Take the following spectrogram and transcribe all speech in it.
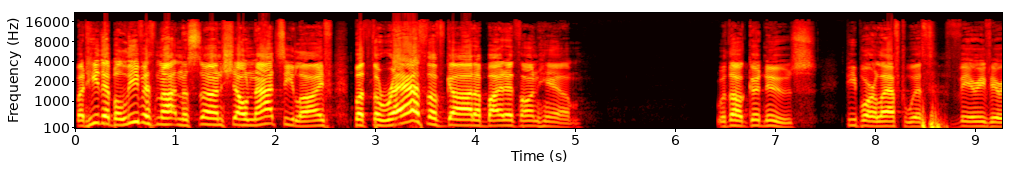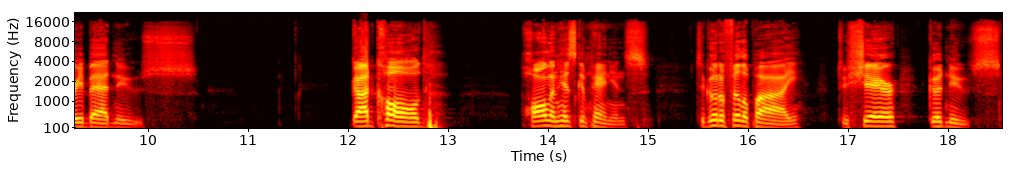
But he that believeth not in the Son shall not see life, but the wrath of God abideth on him. Without good news, people are left with very, very bad news. God called Paul and his companions to go to Philippi to share good news.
